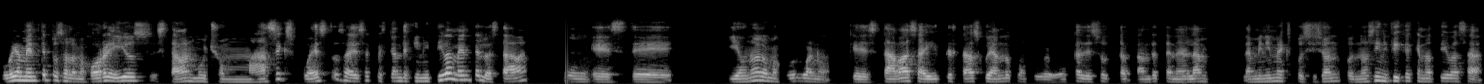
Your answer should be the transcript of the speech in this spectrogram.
Obviamente, pues a lo mejor ellos estaban mucho más expuestos a esa cuestión, definitivamente lo estaban, este, y a uno a lo mejor, bueno, que estabas ahí, te estabas cuidando con cubrebocas, de eso tratando de tener la, mínima exposición, pues no significa que no te ibas a,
